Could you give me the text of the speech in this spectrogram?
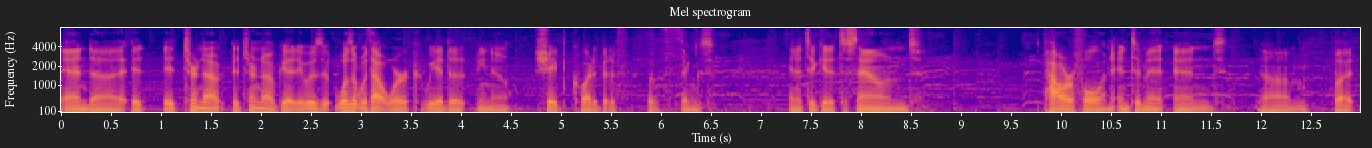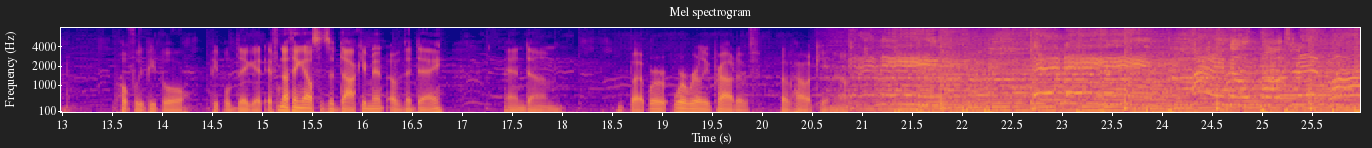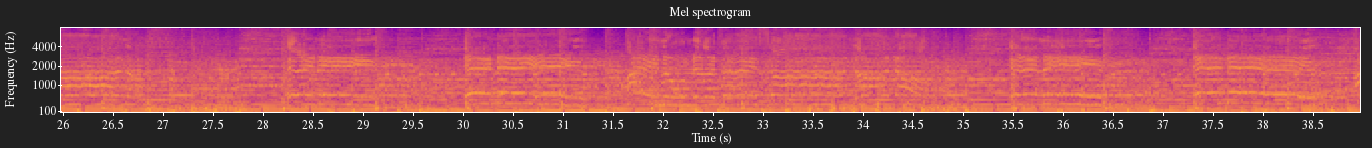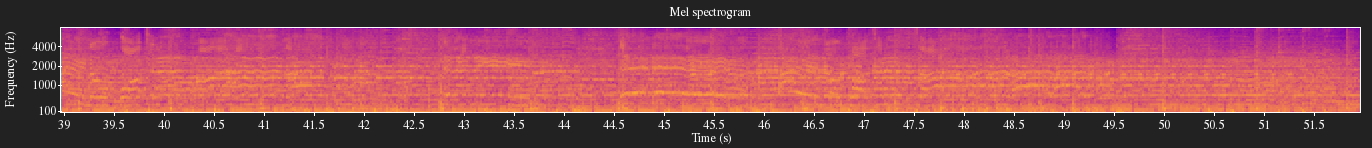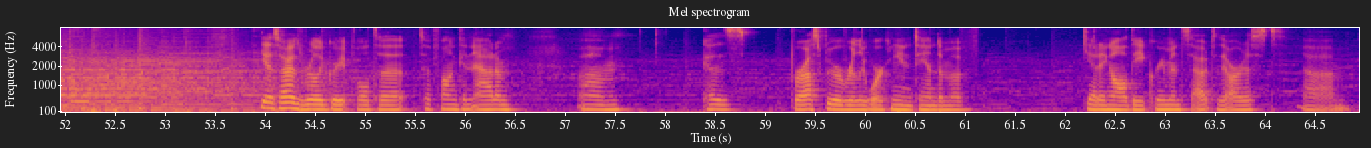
and uh, it it turned out it turned out good. It was it wasn't without work. We had to you know shape quite a bit of, of things in it to get it to sound powerful and intimate and um, but hopefully people people dig it. If nothing else, it's a document of the day, and um, but we're we're really proud of of how it came out. Yeah, so I was really grateful to to Funk and Adam, because for us we were really working in tandem of getting all the agreements out to the artists um,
